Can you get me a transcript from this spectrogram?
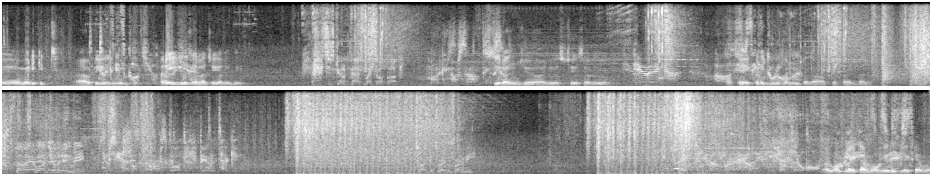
A medkit I to use medkit అరే యూజ్ ఎలా చేయాలి ఇది? సిరంజ్ యూజ్ చేశాడు. ఓకే ఇక్కడ యూజ్ అని ఉంటుందా? ఓకే ఫైన్ దాన్ని Another squad coming in. Me. You see that is another squad. They are attacking. Target's right in front of me. ఐ వాంట్ లైట్ ఆమో వేర్ ఇస్ లైట్ ఆమో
